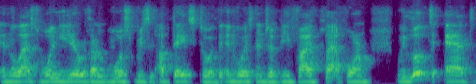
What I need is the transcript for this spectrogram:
in the last one year with our most recent updates to the Invoice Ninja V5 platform. We looked at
